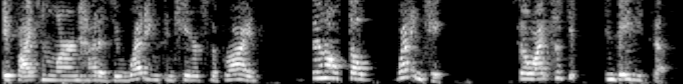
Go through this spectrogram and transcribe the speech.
If I can learn how to do weddings and cater to the brides, then I'll sell wedding cakes. So I took it in baby steps.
